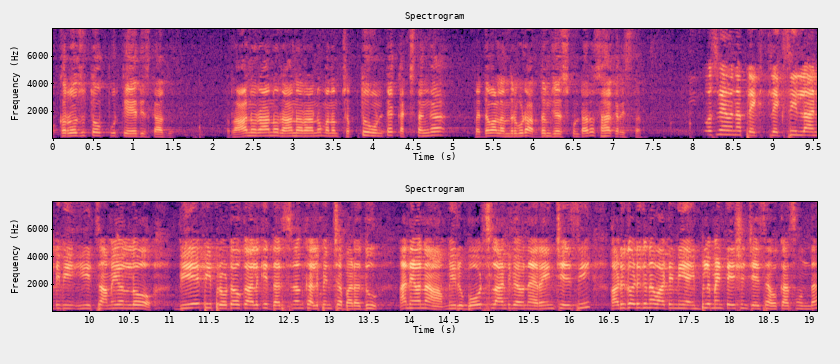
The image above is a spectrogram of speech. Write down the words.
ఒక్క రోజుతో పూర్తి ఏది కాదు. రాను రాను రాను రాను మనం చెప్తూ ఉంటే ఖచ్చితంగా పెద్దవాళ్ళందరూ కూడా అర్థం చేసుకుంటారు సహకరిస్తారు. కోసం ఏమైనా ఫ్లెక్స్ ఫ్లెక్సీ లాంటివి ఈ సమయంలో విఐపి ప్రోటోకాల్కి దర్శనం కల్పించబడదు అని ఏమైనా మీరు బోర్డ్స్ లాంటివి ఏమైనా అరేంజ్ చేసి అడుగడుగున వాటిని ఇంప్లిమెంటేషన్ చేసే అవకాశం ఉందా?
